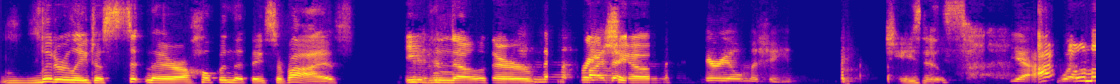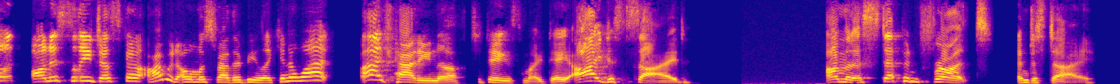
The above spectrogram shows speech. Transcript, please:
literally just sitting there hoping that they survive, even though their ratio imperial machine. Jesus. Yeah. I almost honestly, Jessica, I would almost rather be like, you know what? I've had enough. Today's my day. I decide I'm gonna step in front and just die.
